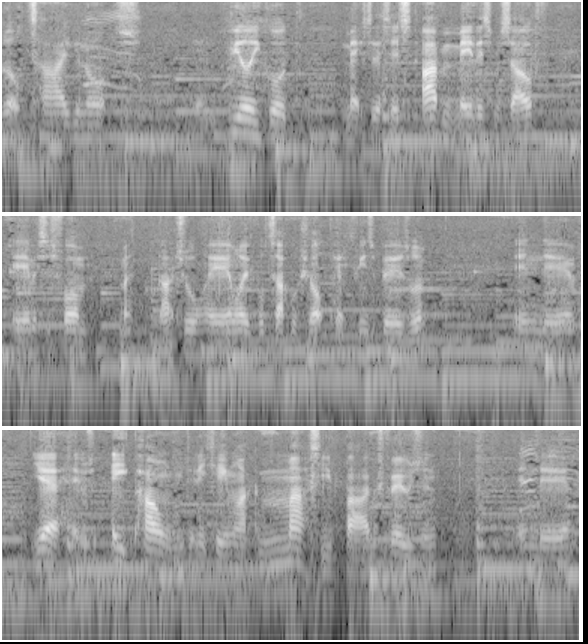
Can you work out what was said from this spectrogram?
little tiger nuts. Really good mix of this. It's, I haven't made this myself. Um, this is from my actual um, local tackle shop, Pickering's Burslem and um, yeah, it was eight pound, and he came like a massive bag, frozen, and um,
